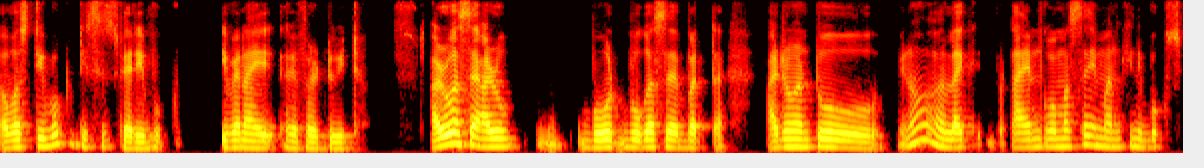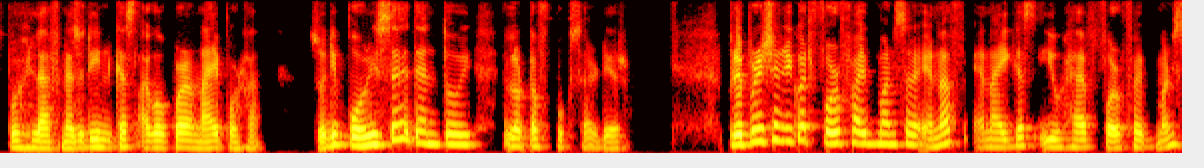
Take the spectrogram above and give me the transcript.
Avasthi book. This is very book. Even I refer to it. আৰু আছে আৰু বহুত বুক আছে but I don't want to you know' like time কম আছে ইমানখিনি বুকছ পঢ়ি লাভ নাই। যদি ইনকেছ আগৰ পৰা নাই পঢ়া যদি পঢ়িছে দেন তো lot of books are there preparation required for five months are enough and I guess you have for five months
